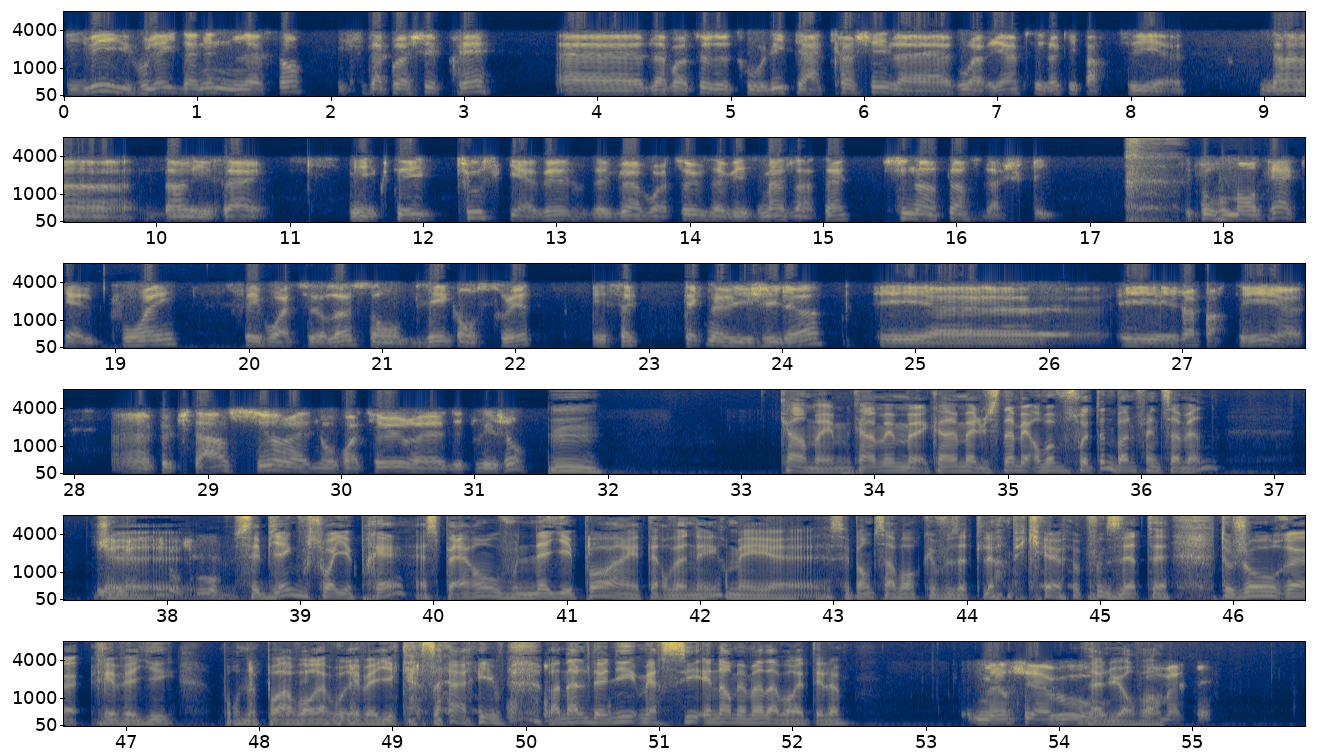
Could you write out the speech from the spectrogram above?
Puis lui, il voulait lui donner une leçon. Il s'est approché près euh, de la voiture de Truly, puis a accroché la roue arrière, puis c'est là qu'il est parti euh, dans, dans les airs. Mais écoutez, tout ce qu'il y avait, vous avez vu la voiture, vous avez les images en tête, c'est une entorse de la cheville. C'est pour vous montrer à quel point ces voitures-là sont bien construites et cette technologie-là est, euh, est rapportée euh, un peu plus tard sur nos voitures euh, de tous les jours. Hmm. Quand même, quand même, quand même hallucinant. Mais on va vous souhaiter une bonne fin de semaine. C'est bien que vous soyez prêts. Espérons que vous n'ayez pas à intervenir, mais euh, c'est bon de savoir que vous êtes là et que vous êtes toujours réveillé pour ne pas avoir à vous réveiller quand ça arrive. Ronald Denis, merci énormément d'avoir été là. Merci à vous. Salut, au revoir. Bon matin.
